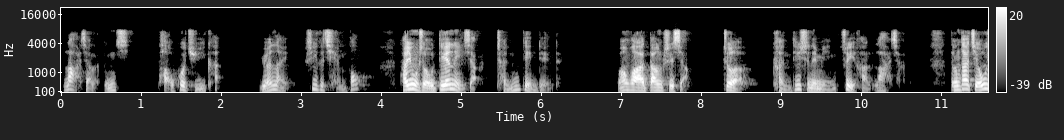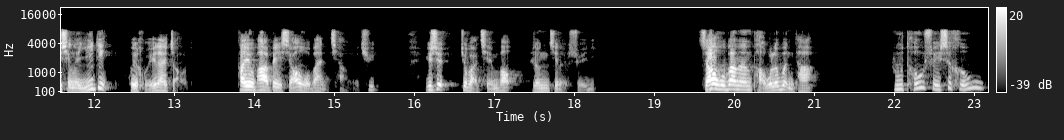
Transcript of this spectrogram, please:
落下了东西，跑过去一看，原来是一个钱包。他用手掂了一下，沉甸甸的。王华当时想，这。肯定是那名醉汉落下的。等他酒醒了，一定会回来找的。他又怕被小伙伴抢了去，于是就把钱包扔进了水里。小伙伴们跑过来问他：“乳头水是何物？”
